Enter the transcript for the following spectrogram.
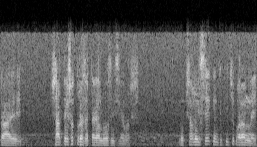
প্রায় ষাট থেকে সত্তর হাজার টাকা লস হয়েছে আমার। লোকসান হয়েছে, কিন্তু কিছু করার নাই।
